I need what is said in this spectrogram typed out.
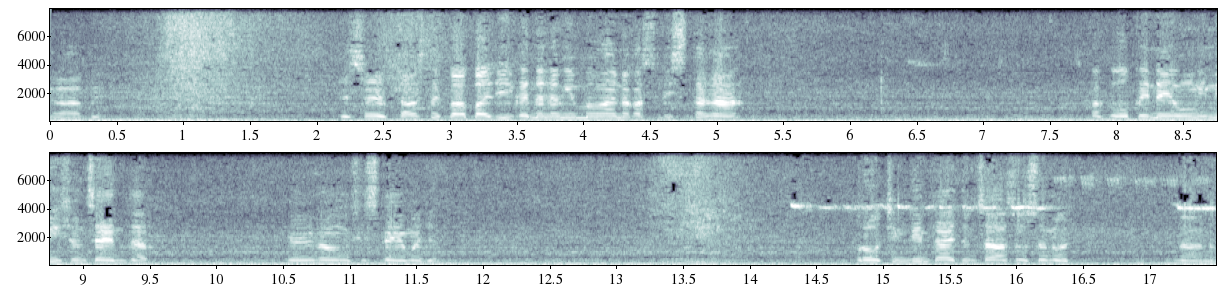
Grabe. Reserve, tapos nagbabalikan na lang yung mga nakaslista na pag open na yung emission center. Yan ang sistema dyan. Approaching din tayo dun sa susunod na ano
